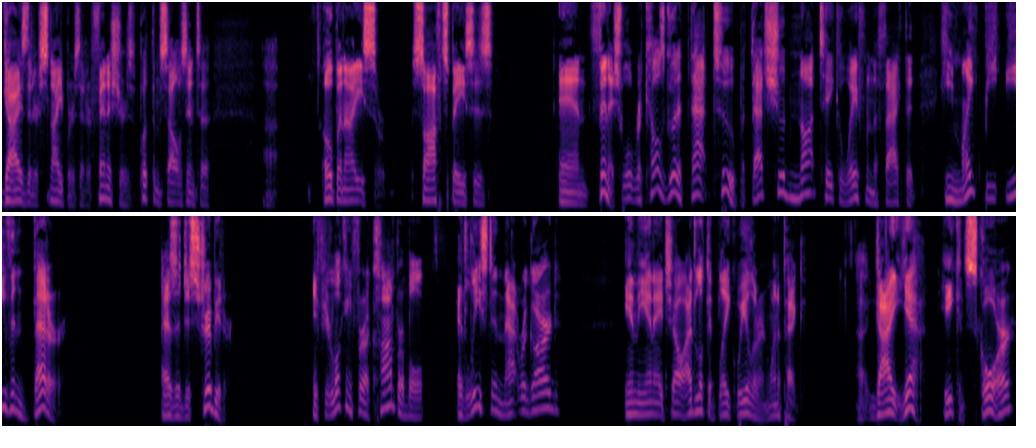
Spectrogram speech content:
guys that are snipers, that are finishers, put themselves into uh, open ice or soft spaces and finish. Well, Rakell's good at that too, but that should not take away from the fact that he might be even better as a distributor. If you're looking for a comparable, at least in that regard, in the NHL, I'd look at Blake Wheeler in Winnipeg uh, guy, yeah, he can score,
